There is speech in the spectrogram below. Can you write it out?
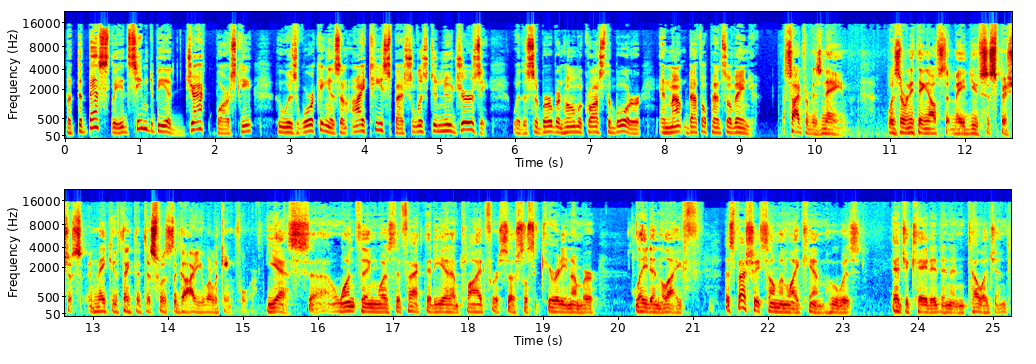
but the best lead seemed to be a Jack Barsky who was working as an IT specialist in New Jersey with a suburban home across the border in Mount Bethel, Pennsylvania. Aside from his name, was there anything else that made you suspicious and make you think that this was the guy you were looking for? Yes. Uh, one thing was the fact that he had applied for a Social Security number late in life, especially someone like him who was educated and intelligent.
